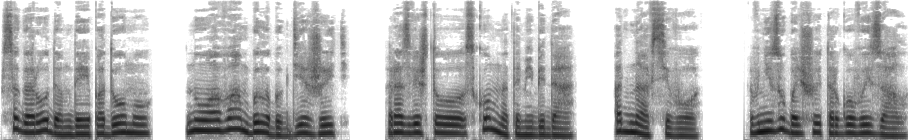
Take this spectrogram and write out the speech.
«С огородом, да и по дому. Ну, а вам было бы где жить. Разве что с комнатами беда. Одна всего. Внизу большой торговый зал.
